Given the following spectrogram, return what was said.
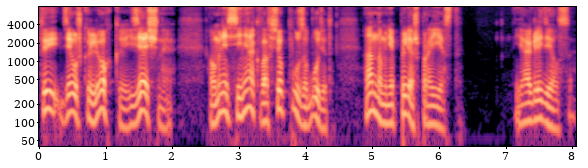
Ты девушка легкая, изящная, а у меня синяк во все пузо будет. Анна мне плешь проест». Я огляделся.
